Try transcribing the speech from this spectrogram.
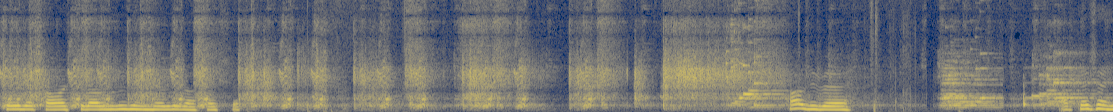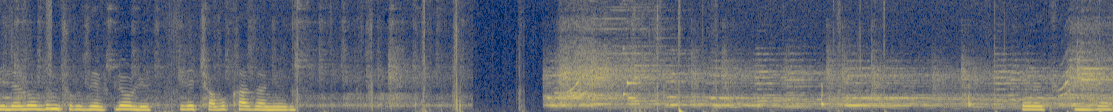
Şöyle savaşçılarımızı gönderdik arkadaşlar. Hadi be. Arkadaşlar hileli oldum çok zevkli oluyor. Bir de çabuk kazanıyoruz. Şöyle küpümüze.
